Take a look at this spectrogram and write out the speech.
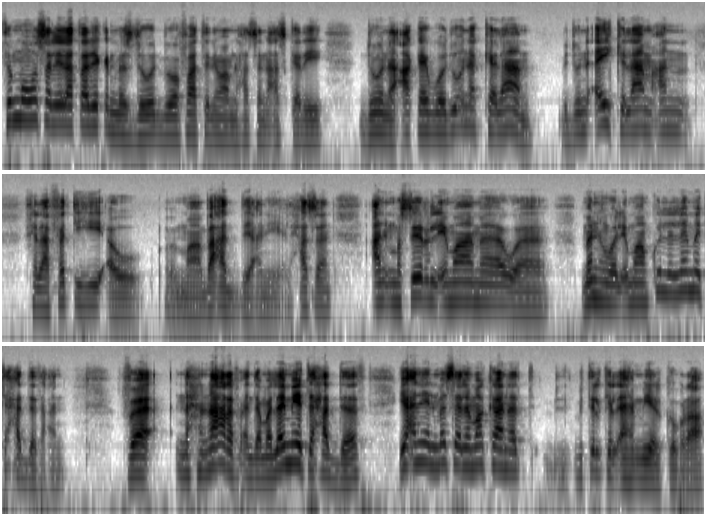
ثم وصل إلى طريق مسدود بوفاة الإمام الحسن العسكري دون عقب ودون كلام بدون أي كلام عن خلافته أو ما بعد يعني الحسن عن مصير الإمامة ومن هو الإمام كله لم يتحدث عنه. فنحن نعرف عندما لم يتحدث يعني المسألة ما كانت بتلك الأهمية الكبرى.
